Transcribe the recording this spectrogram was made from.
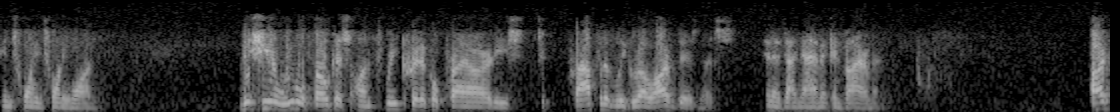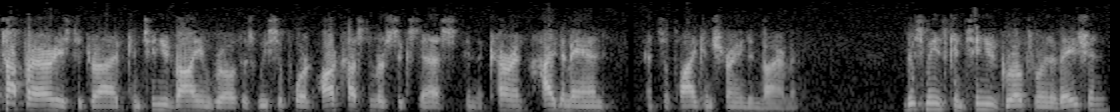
in 2021. This year, we will focus on three critical priorities to profitably grow our business in a dynamic environment. Our top priority is to drive continued volume growth as we support our customers' success in the current high-demand and supply-constrained environment. This means continued growth through innovation,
